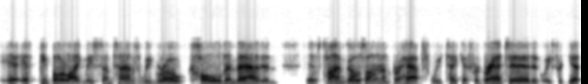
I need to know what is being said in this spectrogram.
if people are like me, sometimes we grow cold in that, and as time goes on, perhaps we take it for granted and we forget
